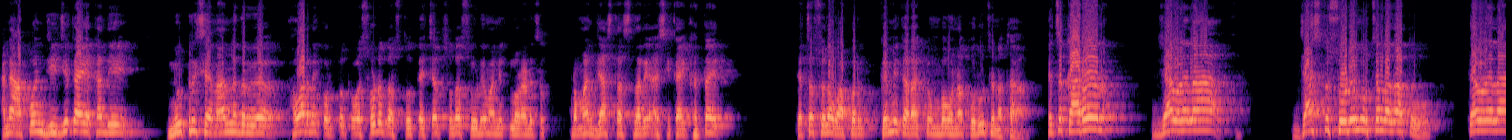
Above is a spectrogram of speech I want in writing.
आणि आपण जी जी काय एखादी न्यूट्रिशन अन्नद्रव्य फवारणी करतो किंवा सोडत असतो त्याच्यात सुद्धा सोडियम आणि क्लोराईडचं प्रमाण जास्त असणारे अशी काही खतं आहेत. त्याचा सुद्धा वापर कमी करा किंबहुना करूच नका. त्याचं कारण ज्या वेळेला जास्त सोडियम उचलला जातो त्यावेळेला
